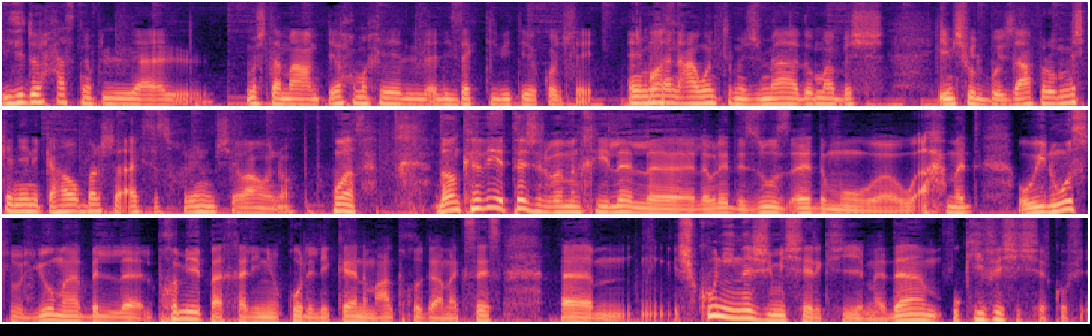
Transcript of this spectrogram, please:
يزيدوا يحسنوا في ال- المجتمع نتاعهم من خلال les activités وكل شيء. يعني مثلا عاونتهم الجماعة هذوما باش يمشوا لبو جعفر ومش كان يعني كهو برشا Access أخرين مش يعاونوا واضح. donc هذه التجربة من خلال الأولاد الزوز آدم وأحمد وين وصلوا اليوم بال premier pas خليني نقول اللي كان مع ال programme Access. شكون ينجم يشارك فيه مدام؟ وكيفاش يشاركوا فيه؟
